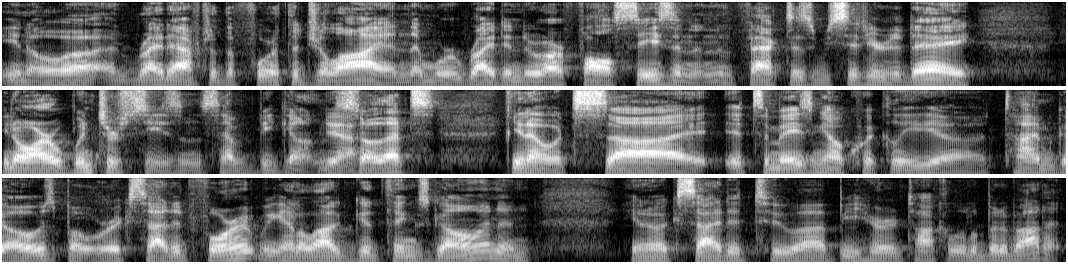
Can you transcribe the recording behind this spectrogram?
you know, uh, right after the Fourth of July, and then we're right into our fall season. And in fact, as we sit here today, you know, our winter seasons have begun. Yeah. So that's, you know, it's uh, it's amazing how quickly uh, time goes, but we're excited for it. We got a lot of good things going, and you know, excited to uh, be here and talk a little bit about it.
